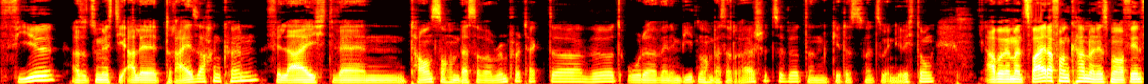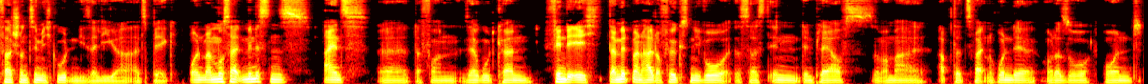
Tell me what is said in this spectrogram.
viel, also zumindest die alle drei Sachen können. Vielleicht, wenn Towns noch ein besserer Rim Protector wird oder wenn Embiid noch ein besserer Dreierschütze wird, dann geht das halt so in die Richtung. Aber wenn man zwei davon kann, dann ist man auf jeden Fall schon ziemlich gut in dieser Liga als Big. Und man muss halt mindestens eins äh, davon sehr gut können, finde ich, damit man halt auf höchstem Niveau, das heißt in den Playoffs, sagen wir mal, ab der zweiten Runde oder so. Und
